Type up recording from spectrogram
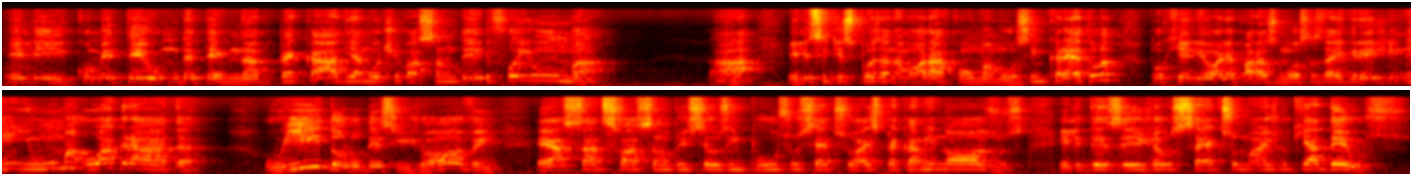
ele cometeu um determinado pecado e a motivação dele foi uma. Tá? Ele se dispôs a namorar com uma moça incrédula porque ele olha para as moças da igreja e nenhuma o agrada. O ídolo desse jovem é a satisfação dos seus impulsos sexuais pecaminosos. Ele deseja o sexo mais do que a Deus.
